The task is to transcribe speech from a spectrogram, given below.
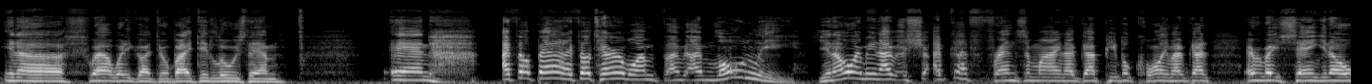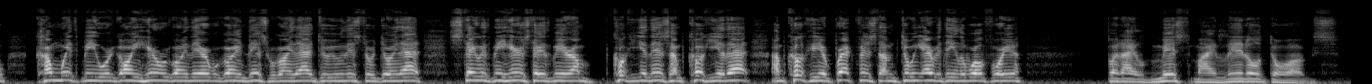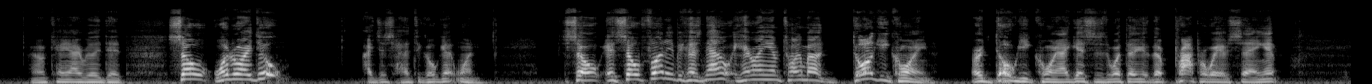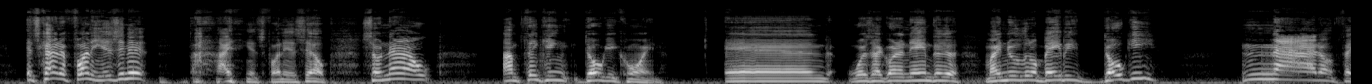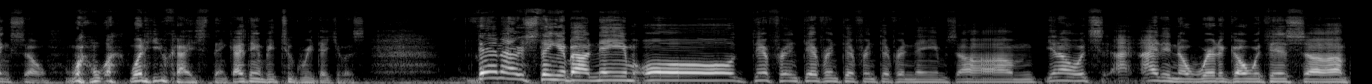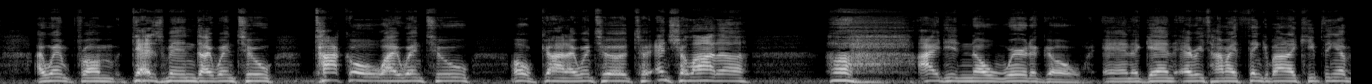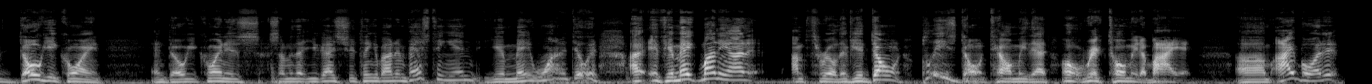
in a, well, what are you going to do? But I did lose them. And I felt bad. I felt terrible. I'm, I'm, I'm lonely. You know, I mean, I've, I've got friends of mine. I've got people calling. I've got everybody saying, you know, come with me. We're going here. We're going there. We're going this. We're going that. Doing this. We're doing that. Stay with me here. Stay with me here. I'm cooking you this. I'm cooking you that. I'm cooking you breakfast. I'm doing everything in the world for you. But I missed my little dogs. Okay, I really did. So what do I do? I just had to go get one. So it's so funny because now here I am talking about doggy Dogecoin or doggy Dogecoin, I guess is what the, the proper way of saying it. It's kind of funny, isn't it? I think it's funny as hell. So now I'm thinking doggy Dogecoin. And was I going to name the my new little baby Dogie? Nah, I don't think so. What, do you guys think? I think it'd be too ridiculous. Then I was thinking about name all different, different, different, different names. Um, you know, it's I, I, didn't know where to go with this. Um, I went from Desmond, I went to Taco, I went to oh God, I went to to enchilada. I didn't know where to go. And again, every time I think about it, I keep thinking of Dogecoin. And Dogecoin is something that you guys should think about investing in. You may want to do it. Uh, if you make money on it, I'm thrilled. If you don't, please don't tell me that, oh, Rick told me to buy it. Um, I bought it.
